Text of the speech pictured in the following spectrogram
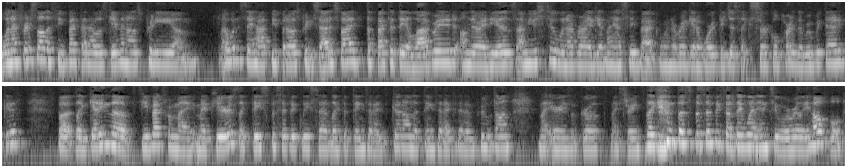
When I first saw the feedback that I was given, I was pretty um, I wouldn't say happy, but I was pretty satisfied. The fact that they elaborated on their ideas. I'm used to whenever I get my essay back or whenever I get a work, they just like circle part of the rubric that I did good. But like getting the feedback from my, my peers, like they specifically said like the things that I did good on, the things that I could have improved on, my areas of growth, my strengths. Like the specifics that they went into were really helpful.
